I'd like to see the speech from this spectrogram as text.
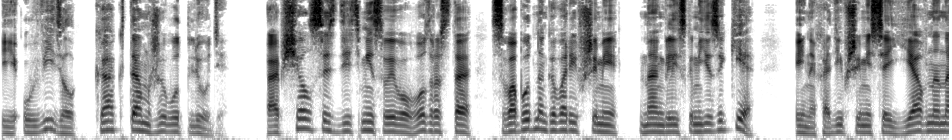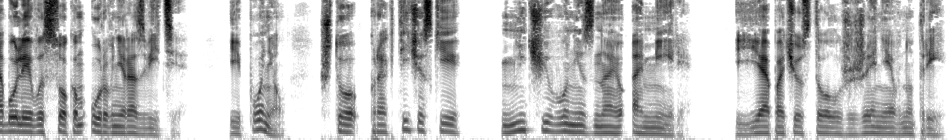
и увидел, как там живут люди. Общался с детьми своего возраста, свободно говорившими на английском языке и находившимися явно на более высоком уровне развития, и понял, что практически ничего не знаю о мире. Я почувствовал жжение внутри.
